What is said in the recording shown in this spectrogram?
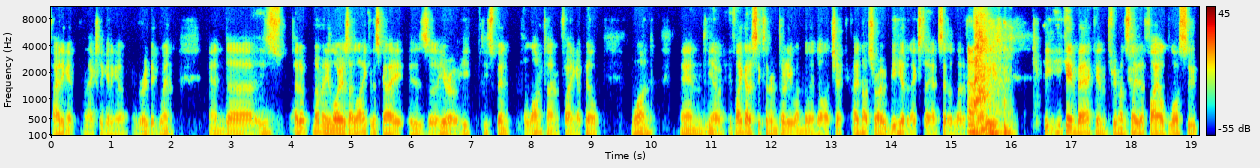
fighting it and actually getting a, a very big win. And uh, he's I don't know many lawyers I like. This guy is a hero. He he spent a long time fighting uphill, won. And you know, if I got a six hundred thirty-one million dollar check, I'm not sure I would be here the next day. I'd send a letter from he, he came back and three months later filed lawsuit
